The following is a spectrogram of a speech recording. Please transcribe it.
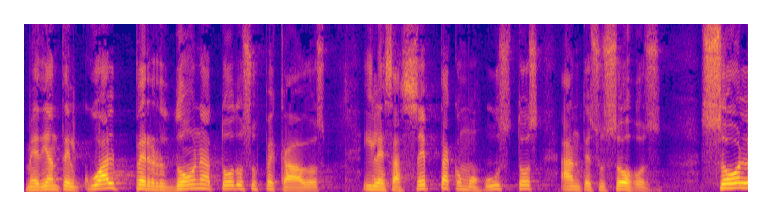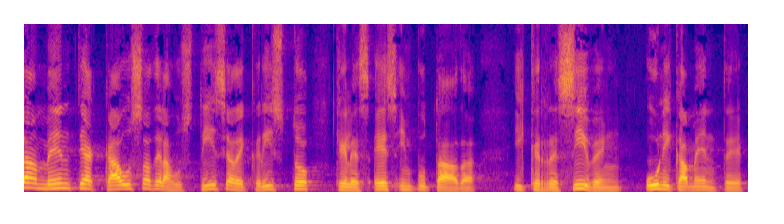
mediante el cual perdona todos sus pecados y les acepta como justos ante sus ojos, solamente a causa de la justicia de Cristo que les es imputada y que reciben únicamente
